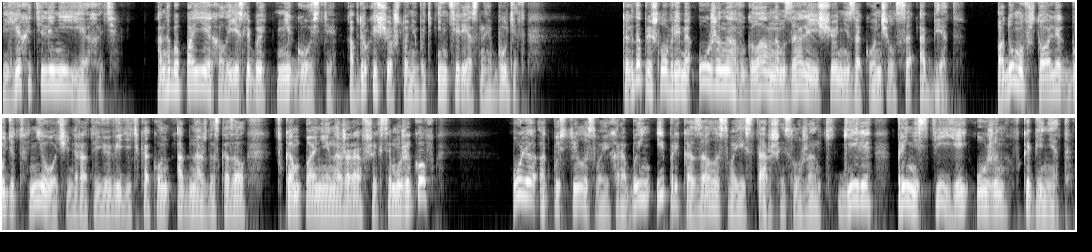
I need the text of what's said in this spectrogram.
Ехать или не ехать? Она бы поехала, если бы не гости. А вдруг еще что-нибудь интересное будет? Когда пришло время ужина, в главном зале еще не закончился обед. Подумав, что Олег будет не очень рад ее видеть, как он однажды сказал, в компании нажравшихся мужиков, Уля отпустила своих рабынь и приказала своей старшей служанке Гире принести ей ужин в кабинет.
